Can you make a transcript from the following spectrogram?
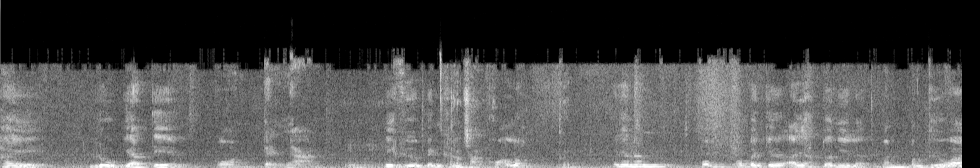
ให้ลูกยาเตมก่อนแต่งงานอืมนี่คือเป็นคำสั่งของอัลลอฮ์ครับเพราะฉะนั้นผมผมไปเจออายะห์ตัวนี้แหละมันมันถือว่า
